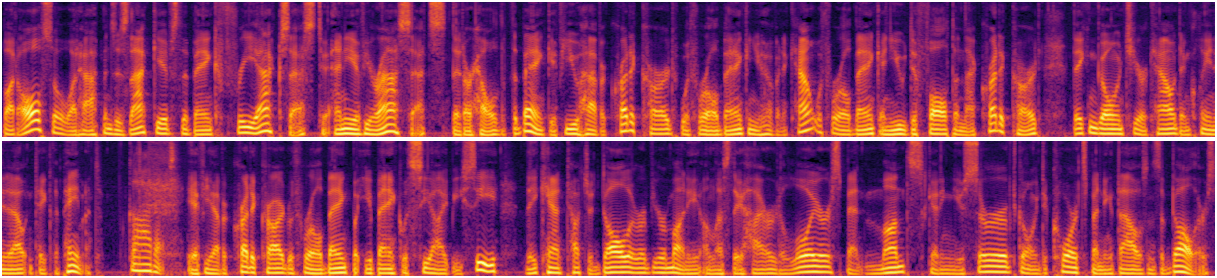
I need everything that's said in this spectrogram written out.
But also, what happens is that gives the bank free access to any of your assets that are held at the bank. If you have a credit card with Royal Bank and you have an account with Royal Bank and you default on that credit card, they can go into your account and clean it out and take the payment. Got it. If you have a credit card with Royal Bank but you bank with CIBC, they can't touch a dollar of your money unless they hired a lawyer, spent months getting you served, going to court, spending thousands of dollars.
